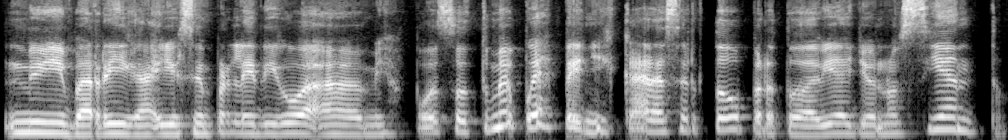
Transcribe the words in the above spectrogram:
mi barriga. Y yo siempre le digo a mi esposo, tú me puedes peñiscar, hacer todo, pero todavía yo no siento.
